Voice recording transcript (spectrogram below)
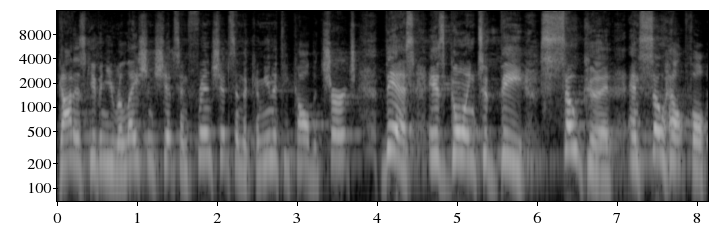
God has given you relationships and friendships in the community called the church. This is going to be so good and so helpful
